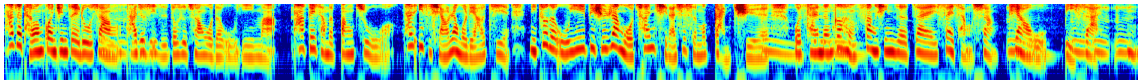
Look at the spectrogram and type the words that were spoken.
他在台湾冠军这一路上，嗯他就是一直都是穿我的舞衣嘛。他非常的帮助我，他一直想要让我了解你做的舞衣必须让我穿起来是什么感觉，嗯我才能够很放心的在赛场上跳舞、比赛。嗯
